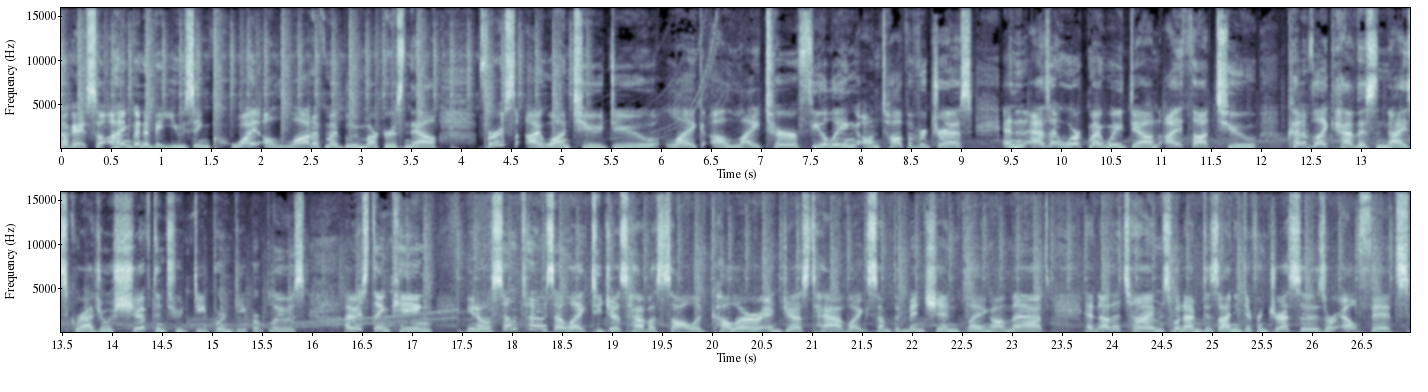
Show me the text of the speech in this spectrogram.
Okay, so I'm going to be using quite a lot of my blue markers now First, I want to do like a lighter feeling on top of her dress, and then as I work my way down, I thought to kind of like have this nice gradual shift into deeper and deeper blues. I was thinking, you know, sometimes I like to just have a solid color and just have like some dimension playing on that, and other times when I'm designing different dresses or outfits,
